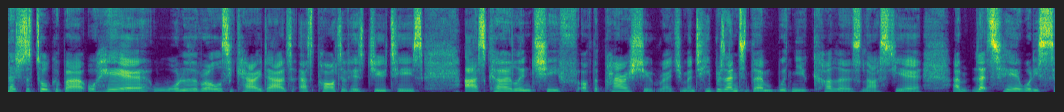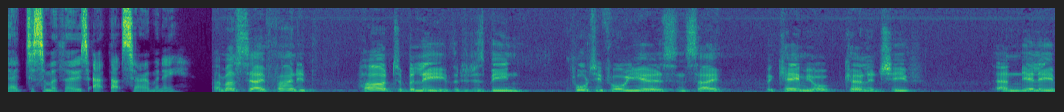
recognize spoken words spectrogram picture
let's just talk about or hear one of the roles he carried out as part of his duties as Colonel in Chief of the Parachute Regiment. He presented them with new colours last year. Um, let's hear what he said to some of those at that ceremony. I must say, I find it hard to believe that it has been 44 years since I became your Colonel in Chief and nearly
